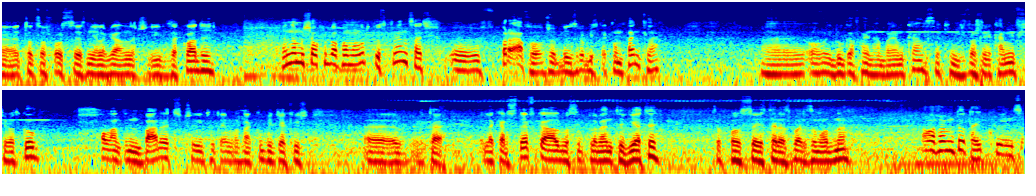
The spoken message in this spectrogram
e, to, co w Polsce jest nielegalne, czyli zakłady. Będę musiał chyba pomalutku skręcać e, w prawo, żeby zrobić taką pętlę. E, o, i długa, fajna bajemka z jakimiś ważniakami w środku. Holland and Barrett, czyli tutaj można kupić jakieś te lekarstewka albo suplementy diety, co w Polsce jest teraz bardzo modne. A może bym tutaj, Queen's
